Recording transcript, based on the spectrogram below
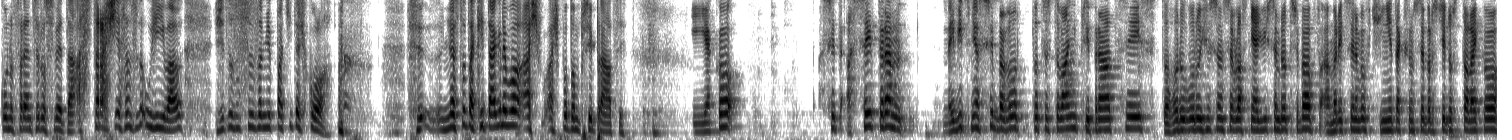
konference do světa a strašně jsem se to užíval, že to zase za mě platí ta škola. Měl jsi to taky tak, nebo až, až potom při práci? Jako asi, asi teda nejvíc mě asi bavilo to cestování při práci z toho důvodu, že jsem se vlastně, ať už jsem byl třeba v Americe nebo v Číně, tak jsem se prostě dostal jako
